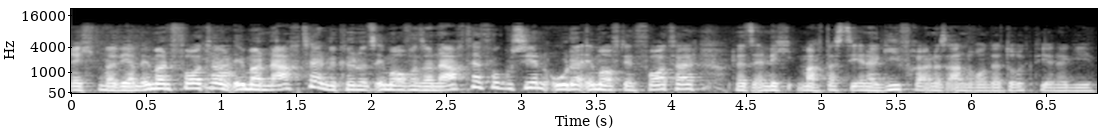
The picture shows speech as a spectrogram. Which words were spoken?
richten, weil wir haben immer einen Vorteil ja. und immer einen Nachteil. Wir können uns immer auf unseren Nachteil fokussieren oder immer auf den Vorteil letztendlich macht das die Energie frei und das andere unterdrückt die Energie.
